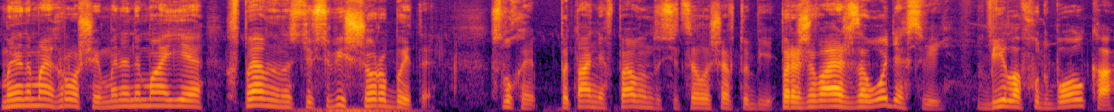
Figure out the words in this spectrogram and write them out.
в мене немає грошей, в мене немає впевненості в собі, що робити. Слухай, питання впевненості це лише в тобі. Переживаєш за одяг свій, біла футболка,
